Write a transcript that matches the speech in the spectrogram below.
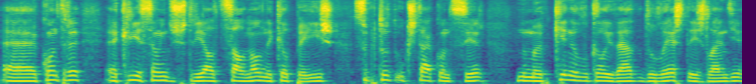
uh, contra a criação industrial de salmão naquele país, sobretudo o que está a acontecer numa pequena localidade do leste da Islândia,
